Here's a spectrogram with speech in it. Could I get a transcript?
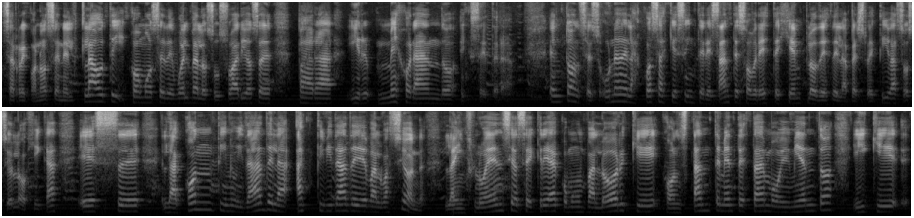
se reconoce en el cloud y cómo se devuelve a los usuarios para ir mejorando, etcétera. Entonces, una de las cosas que es interesante sobre este ejemplo desde la perspectiva sociológica es eh, la continuidad de la actividad de evaluación. La influencia se crea como un valor que constantemente está en movimiento y que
